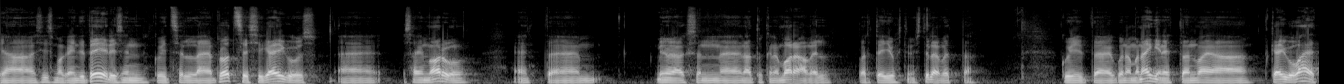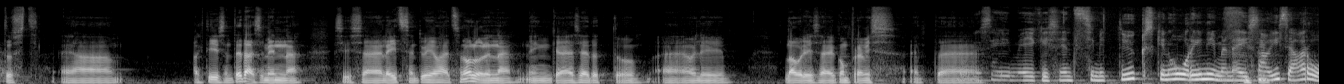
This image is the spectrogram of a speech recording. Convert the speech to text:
ja siis ma kandideerisin, kuid selle protsessi käigus äh, sain ma aru, et minu jaoks on natukene vara veel partei juhtimist üle võtta. Kuid äh, kuna ma nägin, et on vaja käiguvahetust ja aktiivselt edasi minna, siis äh, leidsin, et juhivahetus on oluline ning seetõttu oli Lauri see kompromiss, et. Äh, see ei meigi sensi, mitte ükski noor inimene ei saa ise aru,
